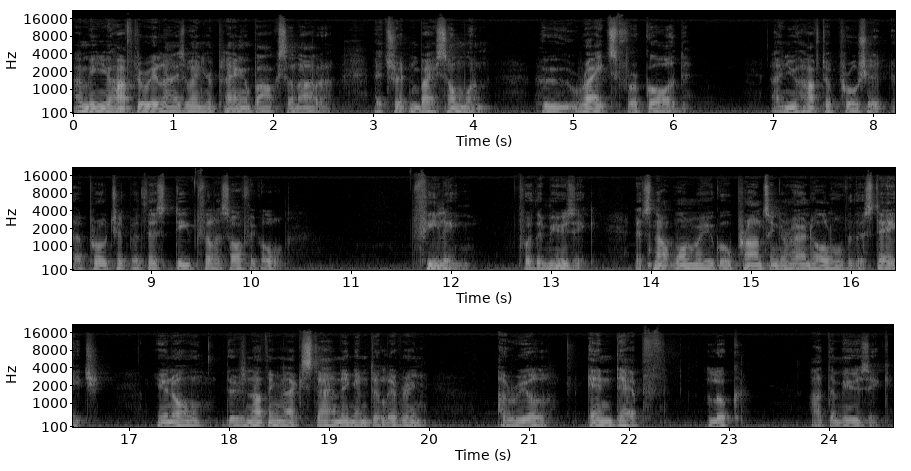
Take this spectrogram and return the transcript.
I mean, you have to realize when you're playing a Bach sonata, it's written by someone who writes for God, and you have to approach it approach it with this deep philosophical feeling for the music. It's not one where you go prancing around all over the stage. You know, there's nothing like standing and delivering a real in depth look at the music.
